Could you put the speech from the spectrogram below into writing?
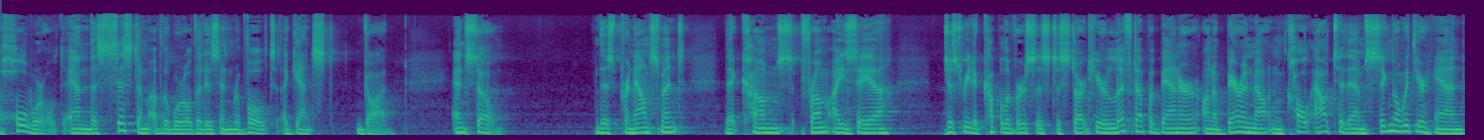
whole world, and the system of the world that is in revolt against God. And so, this pronouncement that comes from Isaiah just read a couple of verses to start here. Lift up a banner on a barren mountain, call out to them, signal with your hand,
